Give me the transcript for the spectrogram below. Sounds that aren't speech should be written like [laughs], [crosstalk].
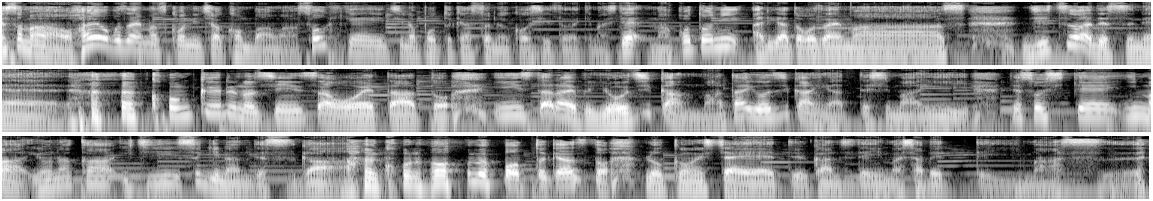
皆様おはようございます。こんにちは。こんばんは。早期健一のポッドキャストにお越しいただきまして誠にありがとうございます。実はですね [laughs] コンクールの審査を終えた後インスタライブ4時間また4時間やってしまいでそして今夜中1時過ぎなんですが [laughs] このポッドキャスト録音しちゃえっていう感じで今喋っています。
